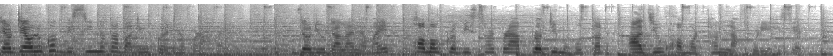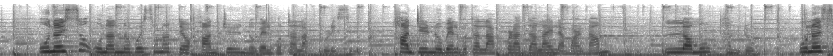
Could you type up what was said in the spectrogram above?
তেওঁ তেওঁলোকক বিচ্ছিন্নতাবাদীও গণ্য কৰা হয়। যদিও ডালাই লামাই সমগ্ৰ বিশ্বৰ পৰা প্ৰতি মুহূৰ্তত আজিও সমৰ্থন লাভ কৰি আহিছে। ঊনৈছশ ঊনানব্বৈ চনত তেওঁ শান্তিৰ নোবেল বঁটা লাভ কৰিছিল। শান্তিৰ নোবেল বঁটা লাভ কৰা ডালাই লামাৰ নাম লমু থণ্ডুপ ঊনৈছশ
